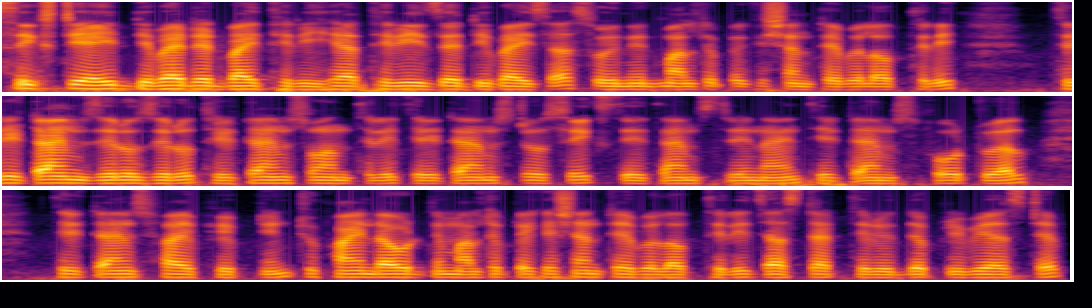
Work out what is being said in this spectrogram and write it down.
68 divided by 3 here 3 is a divisor ah, so we need multiplication table of 3 3 times 0 0 3 times 1 3 3 times 2 6 3 times 3 9 3 times 4 12 3 times 5 15 to find out the multiplication table of 3 just add 3 with the previous step.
